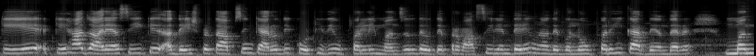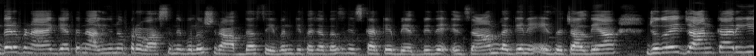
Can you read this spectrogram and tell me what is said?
ਕਿ ਕਿਹਾ ਜਾ ਰਿਹਾ ਸੀ ਕਿ ਆਦੇਸ਼ ਪ੍ਰਤਾਪ ਸਿੰਘ ਕੈਰੋਂ ਦੀ ਕੋਠੀ ਦੀ ਉੱਪਰਲੀ ਮੰਜ਼ਿਲ ਦੇ ਉੱਤੇ ਪ੍ਰਵਾਸੀ ਰਹਿੰਦੇ ਨੇ। ਉਹਨਾਂ ਦੇ ਵੱਲੋਂ ਉੱਪਰ ਹੀ ਘਰ ਦੇ ਅੰਦਰ ਮੰਦਿਰ ਬਣਾਇਆ ਗਿਆ ਤੇ ਨਾਲ ਹੀ ਉਹਨਾਂ ਪ੍ਰਵਾਸੀ ਦੇ ਵੱਲੋਂ ਸ਼ਰਾਬ ਦਾ ਸੇਵਨ ਕੀਤਾ ਜਾਂਦਾ ਸੀ ਜਿਸ ਕਰਕੇ ਬੇਅਦਬੀ ਦੇ ਇਲਜ਼ਾਮ ਲੱਗੇ ਨੇ। ਇਸ ਦੇ ਚੱਲਦਿਆਂ ਜਦੋਂ ਇਹ ਜਾਣਕਾਰੀ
